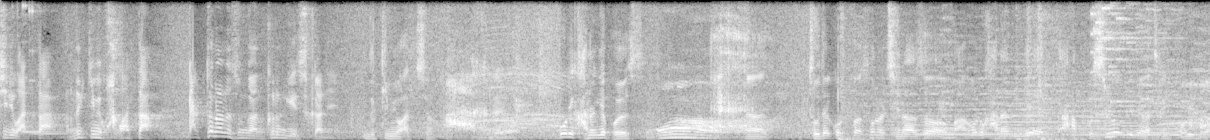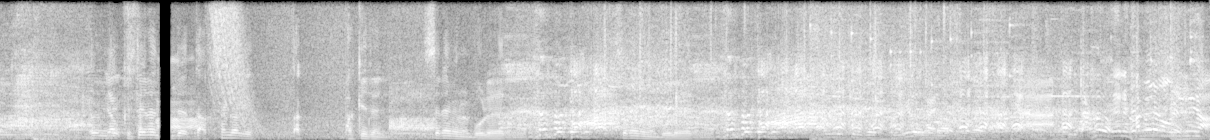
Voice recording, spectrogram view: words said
왔다 여기 질이 왔다 느낌이 확 왔다 딱 떠나는 순간 그런 게 있을 거 아니에요. 느낌이 왔죠. 아 그래요. 볼이 가는 게 보였어요. 두대 골프가 손을 지나서 망으로 가는 게 딱 슬로비드 같은 게 보이더라고요. 그럼 이제 그때는 이제 딱 생각이 딱 바뀌죠. 이제. 세레민을 몰래 해야 되나? 세레민을 몰래 해야 되나? 카메라가 어디 있냐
